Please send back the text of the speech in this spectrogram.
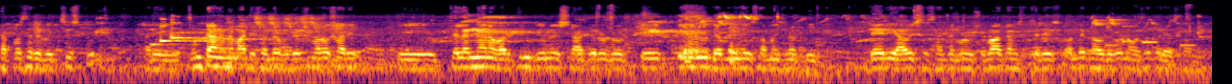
తప్పనిసరి వెచ్చిస్తూ మరి ఉంటానన్న మాట ఈ సందర్భం తెలిసి మరోసారి ఈ తెలంగాణ వర్కింగ్ యూనివర్సిటీ ఆధ్వర్యంలో పీలు డబ్ల్యూకి సంబంధించిన డైరీ ఆవిష్య సందర్భంలో శుభాకాంక్షలు తెలియజేస్తూ అందరికీ అవసరం అవసరం తెలియజేస్తాను.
